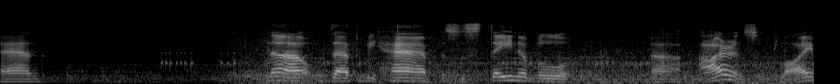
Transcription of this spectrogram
And now that we have a sustainable uh, iron supply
